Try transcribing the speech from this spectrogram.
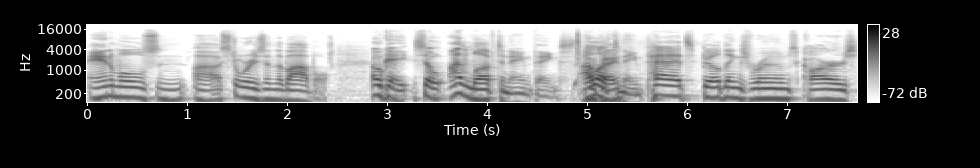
animals and uh, stories in the Bible? Okay, so I love to name things. I love to name pets, buildings, rooms, cars,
